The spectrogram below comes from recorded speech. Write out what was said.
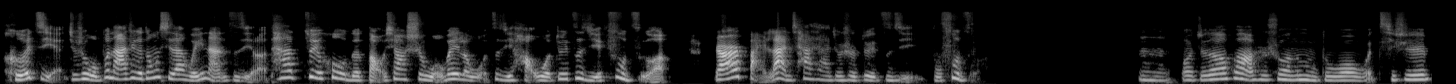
和解，就是我不拿这个东西来为难自己了，它最后的导向是我为了我自己好，我对自己负责。然而摆烂恰恰就是对自己不负责。嗯，我觉得霍老师说了那么多，我其实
